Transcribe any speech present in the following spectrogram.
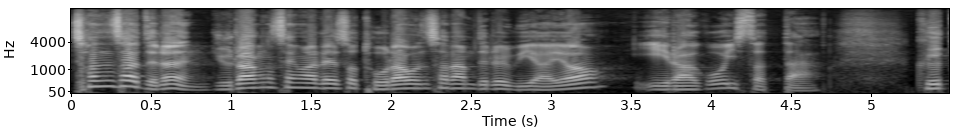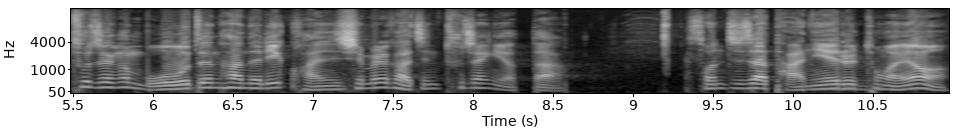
천사들은 유랑 생활에서 돌아온 사람들을 위하여 일하고 있었다. 그 투쟁은 모든 하늘이 관심을 가진 투쟁이었다. 선지자 다니엘을 음. 통하여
